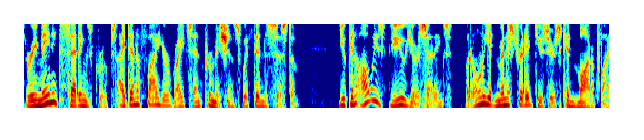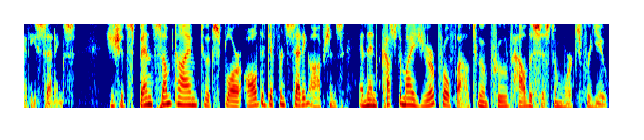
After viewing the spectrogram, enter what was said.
The remaining settings groups identify your rights and permissions within the system. You can always view your settings, but only administrative users can modify these settings. You should spend some time to explore all the different setting options and then customize your profile to improve how the system works for you.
